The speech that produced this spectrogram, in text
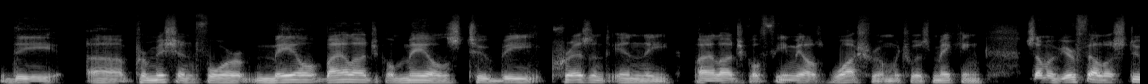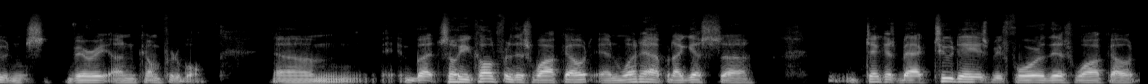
the uh, permission for male biological males to be present in the biological female's washroom, which was making some of your fellow students very uncomfortable. Um, but so you called for this walkout, and what happened? I guess uh, take us back two days before this walkout.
